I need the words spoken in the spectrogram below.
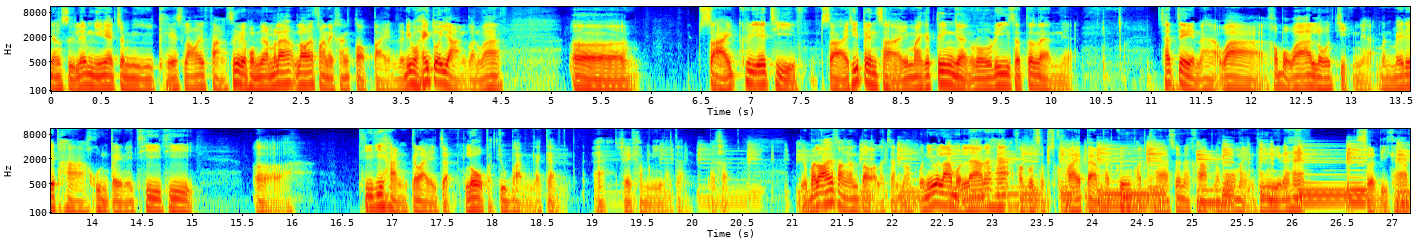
หนังสือเล่มนี้เนี่ยจะมีเคสเล่าให้ฟัง ซึ่งเดี๋ยวผมจะมาเล่าให้ฟังในครั้งต่อไป แต่นี่ผมให้ตัวอย่างก่อนว่าสายครีเอทีฟสายที่เป็นสาย marketing อย่าง Rory Sutherland เนี่ย ชัดเจนนะฮะว่าเขาบอกว่า logic เนี่ยมันไม่ได้พาคุณไปในที่ที่ที่ที่ห่างไกลจากโลกปัจจุบันแล้วกันอะใช้คำนี้แล้วกันนะครับ เดี๋ยวมาเล่าให้ฟังกันต่อแล้วกันเนาะวันนี้เวลาหมดแล้วนะฮะฝากกด subscribe แปมพัดครึ่ง podcast ด้วยนะครับ แล้วพบกันใหม่พรุ่งนี้นะฮะ สวัสดีครับ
